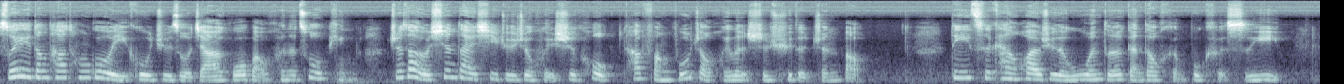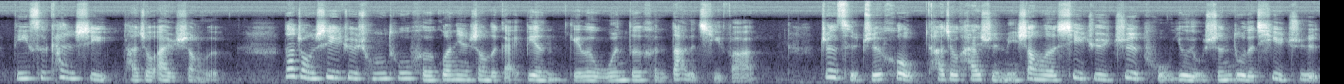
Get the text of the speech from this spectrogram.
所以，当他通过已故剧作家郭宝坤的作品，知道有现代戏剧这回事后，他仿佛找回了失去的珍宝。第一次看话剧的吴文德感到很不可思议。第一次看戏，他就爱上了那种戏剧冲突和观念上的改变，给了吴文德很大的启发。自此之后，他就开始迷上了戏剧质朴又有深度的气质。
